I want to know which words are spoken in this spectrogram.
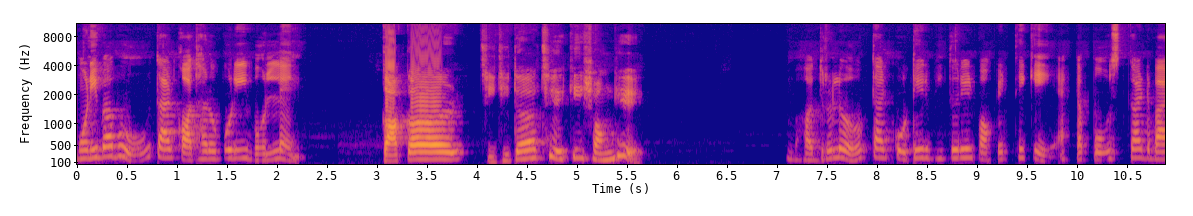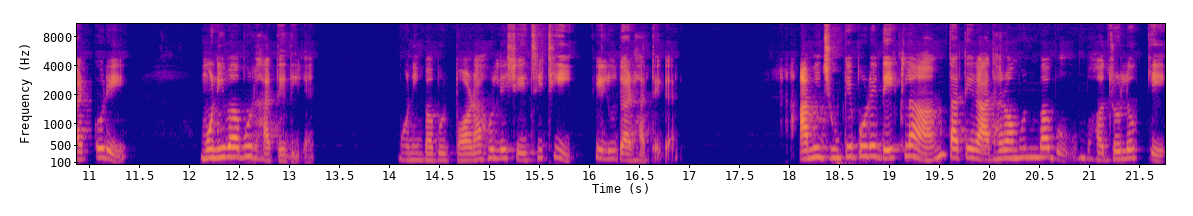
মণিবাবু তার কথার উপরই বললেন। কাকার চিঠিটা আছে কি সঙ্গে? ভদ্রলোক তার কোটের ভিতরের পকেট থেকে একটা পোস্ট কার্ড বার করে মণিবাবুর হাতে দিলেন। মণিবাবুর পড়া হলে সেই চিঠি ফেলুদার হাতে গেল। আমি ঝুঁকে পড়ে দেখলাম তাতে রাধারমণবাবু ভদ্রলোককে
